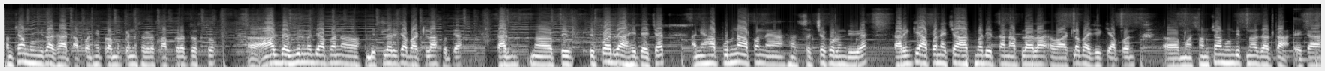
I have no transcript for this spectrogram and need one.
स्मशानभूमीचा घाट. आपण हे प्रामुख्याने सगळं साफ करत असतो. आज डस्टबिनमध्ये आपण बिस्लरीच्या बाटल्या होत्या. काग पे पेपर आहे त्याच्यात. आणि हा पूर्ण आपण स्वच्छ करून देऊया. कारण की आपण याच्या आतमध्ये येताना आपल्याला वाटलं पाहिजे की आपण अ, न जाता एका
